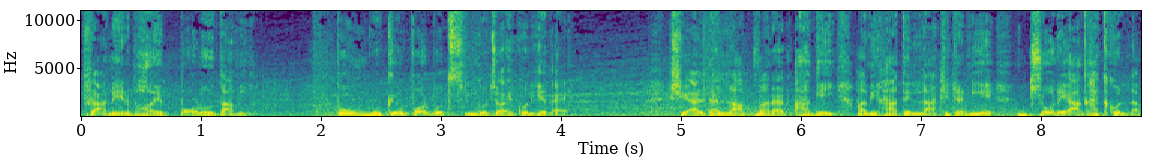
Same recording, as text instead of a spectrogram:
প্রাণের ভয় বড় দামি। পঙ্গুকেও পর্বত শৃঙ্গ জয় করিয়ে দেয়। শিয়ালটা লাভ মারার আগেই আমি হাতের লাঠিটা নিয়ে জোরে আঘাত করলাম।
